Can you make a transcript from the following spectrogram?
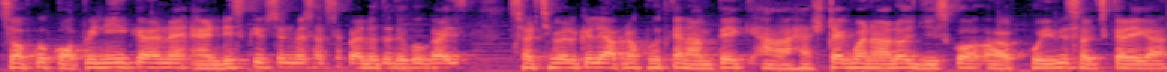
सो so, आपको कॉपी नहीं करना है एंड डिस्क्रिप्शन में सबसे पहले तो देखो गाइज़ सर्च सर्चेबल के लिए अपना खुद का नाम पे हैशटैग बना लो जिसको आ, कोई भी सर्च करेगा।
